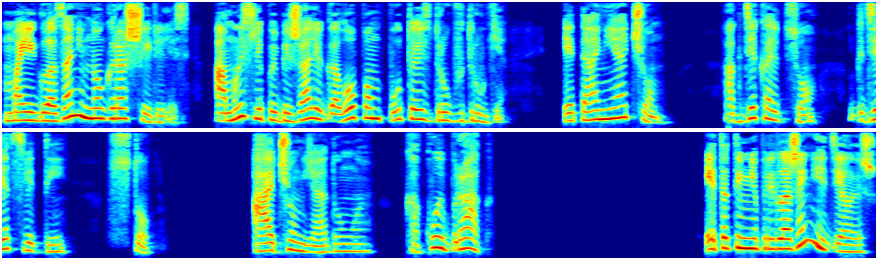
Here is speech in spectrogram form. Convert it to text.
Мои глаза немного расширились, а мысли побежали галопом, путаясь друг в друге. Это они о чем? А где кольцо? Где цветы? Стоп. А о чем я думаю? Какой брак? Это ты мне предложение делаешь?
